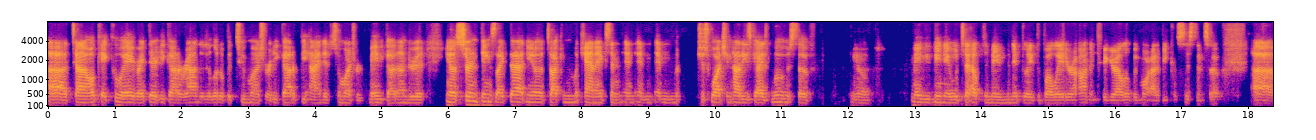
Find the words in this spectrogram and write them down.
uh, telling, okay, cool, hey, right there, he got around it a little bit too much, or he got it behind it too much, or maybe got under it. You know, certain things like that. You know, talking mechanics and and and and just watching how these guys move and stuff. You know, maybe being able to help them maybe manipulate the ball later on and figure out a little bit more how to be consistent. So uh,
